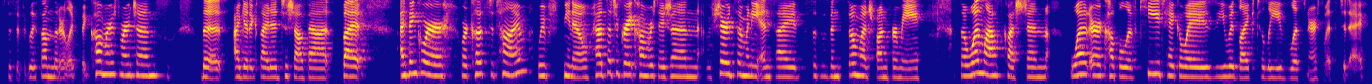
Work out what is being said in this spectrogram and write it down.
specifically some that are like BigCommerce merchants that I get excited to shop at. But I think we're we're close to time. We've, you know, had such a great conversation. We've shared so many insights. This has been so much fun for me. So one last question, what are a couple of key takeaways you would like to leave listeners with today?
